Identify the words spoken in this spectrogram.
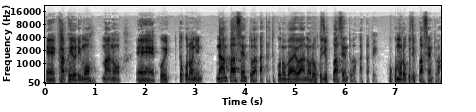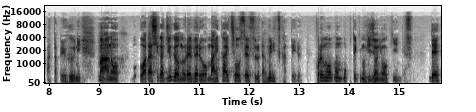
ー、えー、書くよりも、まあ、あの、えー、こういうところに何パーセント分かったと。この場合は、あの、60%分かったという。ここも60%分かったというふうに、まあ、あの、私が授業のレベルを毎回調整するために使っている。これも目的も非常に大きいんです。で、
